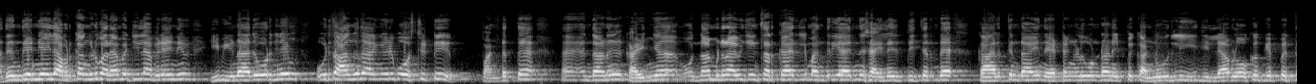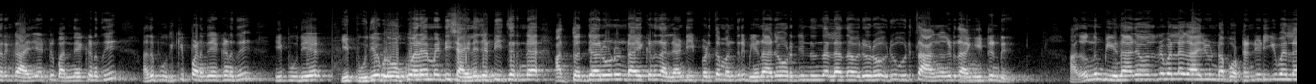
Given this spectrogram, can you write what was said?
അതെന്ത് തന്നെയായാലും അവർക്ക് അങ്ങോട്ട് പറയാൻ പറ്റിയില്ല. അവരതിന് ഈ വീണാ ജോർജിനെയും ഒരു താങ്ങ് താങ്ങി ഒരു പോസ്റ്റ് ഇട്ട് പണ്ടത്തെ എന്താണ് കഴിഞ്ഞ ഒന്നാം പിണറായി വിജയൻ സർക്കാരിൽ മന്ത്രിയായിരുന്ന ശൈലജ ടീച്ചറിന്റെ കാലത്തുണ്ടായ നേട്ടങ്ങൾ കൊണ്ടാണ് ഇപ്പോൾ കണ്ണൂരിൽ ഈ ജില്ലാ ബ്ലോക്കൊക്കെ ഇപ്പോൾ ഇത്രയും കാര്യമായിട്ട് വന്നേക്കണത്. അത് പുതുക്കി പണിതേക്കണത്. ഈ പുതിയ ഈ പുതിയ ബ്ലോക്ക് വരാൻ വേണ്ടി ശൈലജ ടീച്ചറിന്റെ അത്വധ്യാനമാണ് ഉണ്ടായിരിക്കണത് അല്ലാണ്ട് ഇപ്പോഴത്തെ മന്ത്രി വീണാ ജോർജിൽ നിന്നല്ലാതെ ഒരു ഒരു താങ്ങ് താങ്ങിയിട്ടുണ്ട്. അതൊന്നും വീണാചോദന വല്ല കാര്യമുണ്ടോ? പൊട്ടന്റെ ഇടിക്ക് വല്ല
